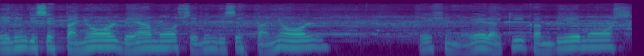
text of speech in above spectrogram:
el índice español, veamos el índice español. Déjenme ver aquí, cambiemos.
